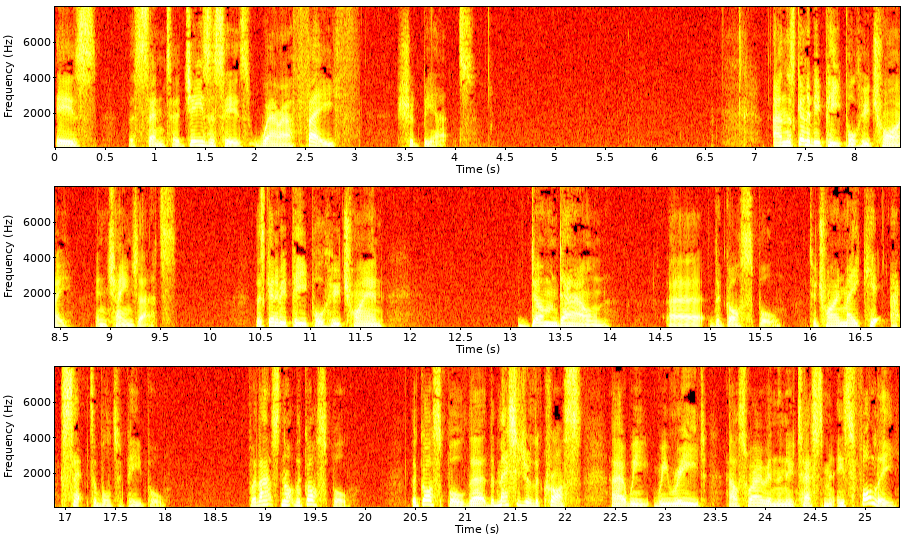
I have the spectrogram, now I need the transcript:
is the center. Jesus is where our faith should be at. And there's going to be people who try and change that. There's going to be people who try and dumb down uh, the gospel to try and make it acceptable to people. But that's not the gospel. The gospel, the, the message of the cross uh, we, we read elsewhere in the New Testament is folly.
